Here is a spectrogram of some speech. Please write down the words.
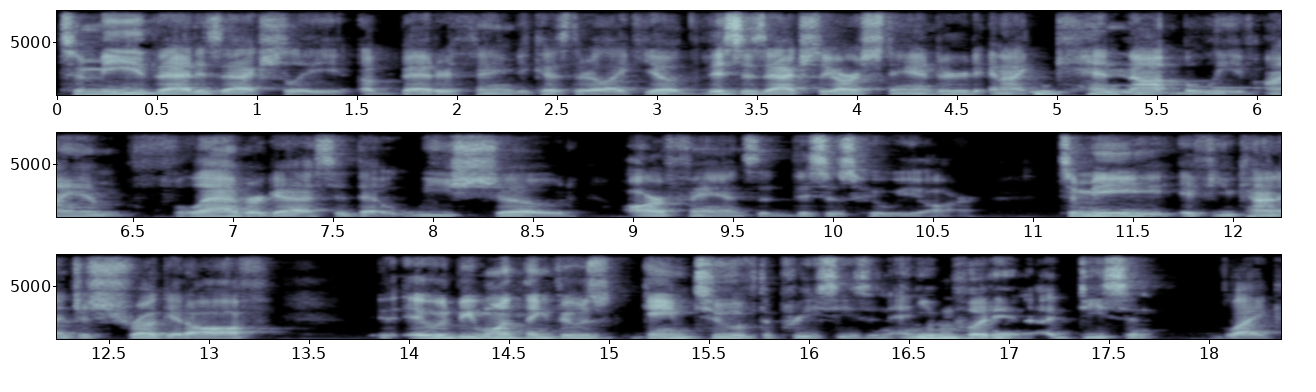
To me, that is actually a better thing because they're like, yo, this is actually our standard. And I mm. cannot believe I am flabbergasted that we showed our fans that this is who we are. To me, if you kind of just shrug it off, it would be one thing if it was game two of the preseason and you mm-hmm. put in a decent like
